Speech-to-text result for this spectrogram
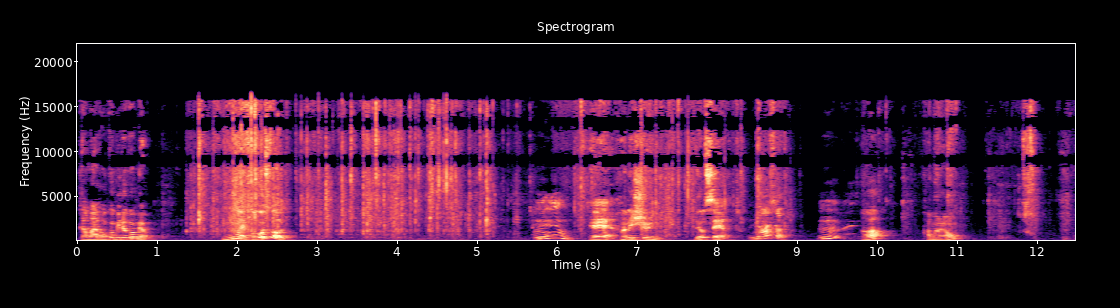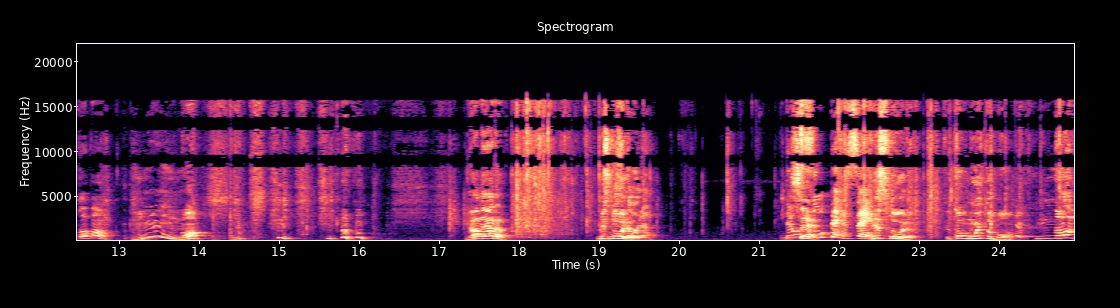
Camarão combina com mel. Hum, mas ficou gostoso. Hum, É, honey shrimp. Deu certo. nossa. Hum, Ó, camarão. ficou bom. Hum, ó. Galera, mistura. Mistura. Deu Sério. super certo. Mistura. Ficou muito bom. Nó.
